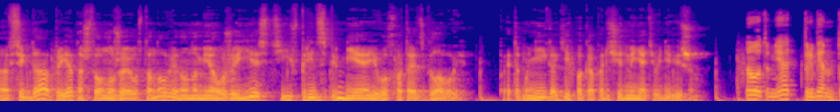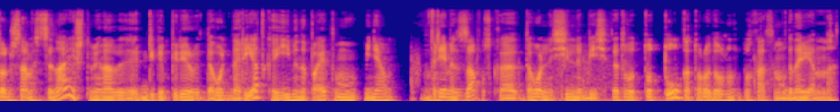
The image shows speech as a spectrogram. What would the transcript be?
э, всегда приятно, что он уже установлен, он у меня уже есть, и в принципе мне его хватает с головой. Поэтому никаких пока причин менять его не вижу. Ну вот у меня примерно тот же самый сценарий, что мне надо декомпилировать довольно редко, и именно поэтому меня время запуска довольно сильно бесит. Это вот тот тул, который должен запускаться мгновенно,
